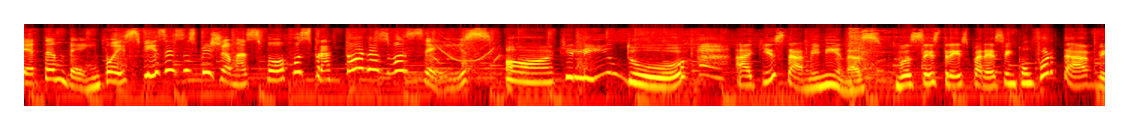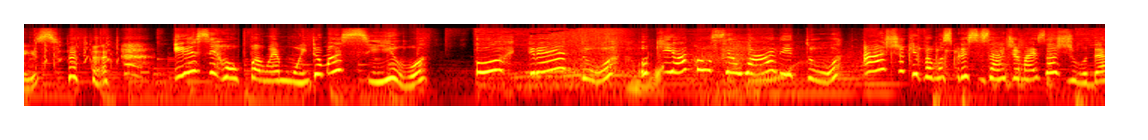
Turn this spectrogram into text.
Agradecer também, pois fiz esses pijamas fofos pra todas vocês. Oh, que lindo! Aqui está, meninas. Vocês três parecem confortáveis. Esse roupão é muito macio. Por credo! O que há com seu hálito? Acho que vamos precisar de mais ajuda.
